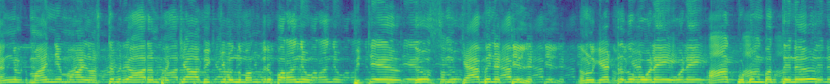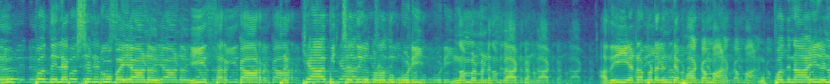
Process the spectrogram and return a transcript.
ഞങ്ങൾക്ക് മാന്യമായ നഷ്ടപരിഹാരം പ്രഖ്യാപിക്കുമെന്ന് മന്ത്രി പറഞ്ഞു. പിറ്റേ ദിവസം ക്യാബിനറ്റിൽ നമ്മൾ കേട്ടതുപോലെ ആ കുടുംബത്തിന് മുപ്പത് ലക്ഷം രൂപയാണ് ഈ സർക്കാർ പ്രഖ്യാപിച്ചത് എന്നുള്ളത് കൂടി നമ്മൾ മനസ്സിലാക്കണം. അത് ഈ ഇടപെടലിന്റെ ഭാഗമാണ്. മുപ്പതിനായിരം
